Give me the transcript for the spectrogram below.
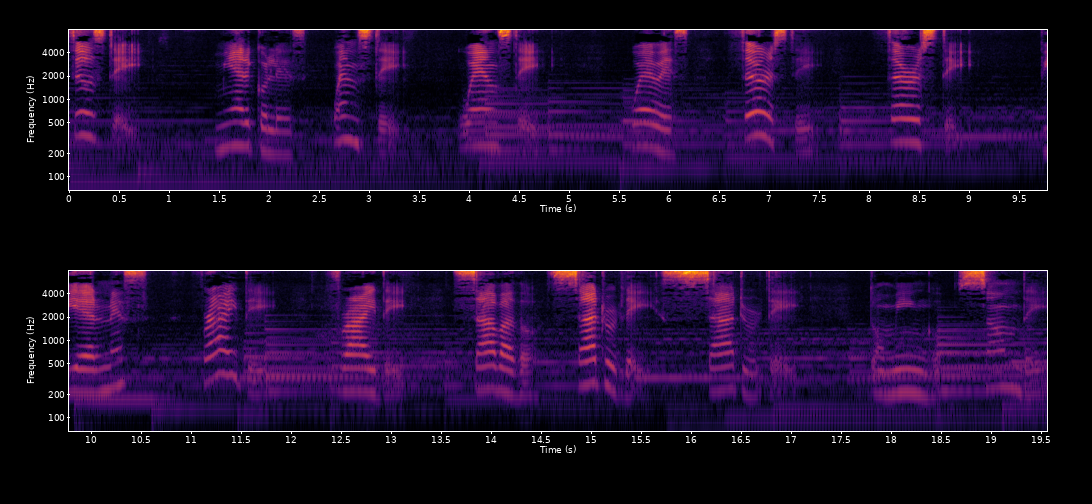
Tuesday. Miércoles, Wednesday, Wednesday. Jueves, Thursday, Thursday. Viernes, Friday, Friday. Sábado, Saturday, Saturday. Domingo, Sunday,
